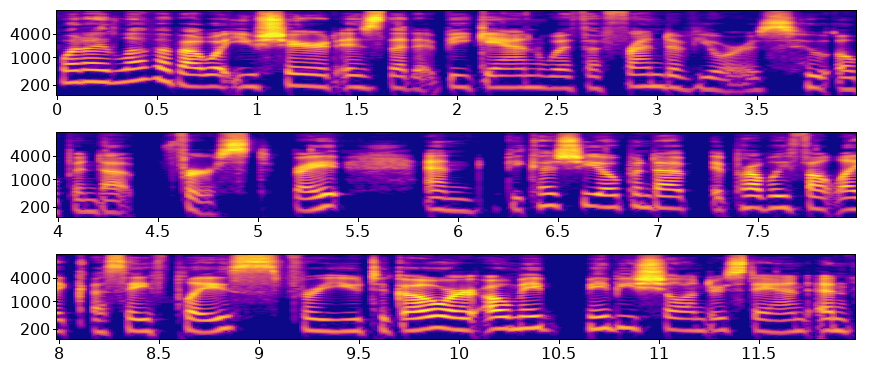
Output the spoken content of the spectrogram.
What I love about what you shared is that it began with a friend of yours who opened up first, right? And because she opened up, it probably felt like a safe place for you to go, or oh, maybe maybe she'll understand. And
